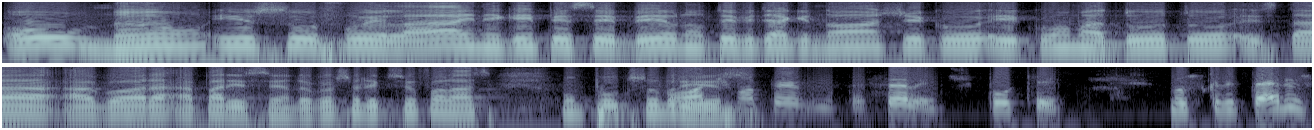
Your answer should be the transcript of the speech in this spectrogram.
ou não, isso foi lá e ninguém percebeu, não teve diagnóstico e como adulto está agora aparecendo. Eu gostaria que o senhor falasse um pouco sobre Ótima isso. Ótima pergunta, excelente. Por quê? Nos critérios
